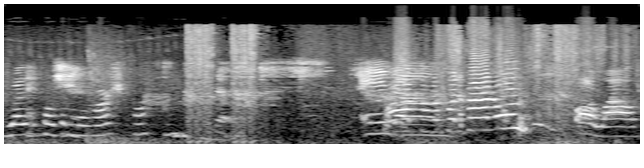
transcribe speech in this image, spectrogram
You rather become something more harsh, huh? No. And Oh, um, oh wow.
